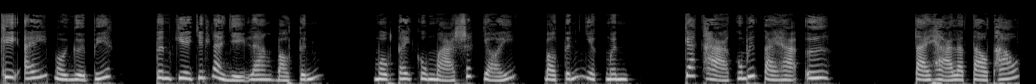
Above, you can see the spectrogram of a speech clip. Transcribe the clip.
Khi ấy mọi người biết, tên kia chính là Nhị Lan Bào Tính. Một tay cung mã rất giỏi, Bào Tính giật minh. Các hạ cũng biết tài hạ ư. Tại hạ là Tào Tháo.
